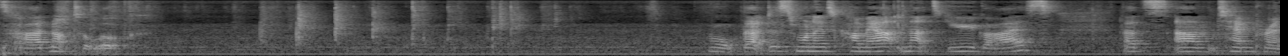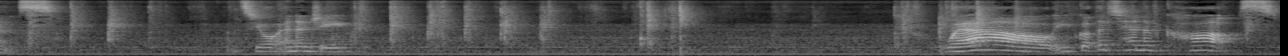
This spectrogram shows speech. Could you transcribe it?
It's hard not to look. Oh, just wanted to come out and that's you guys. That's um, temperance. That's your energy. Wow, you've got the Ten of Cups.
